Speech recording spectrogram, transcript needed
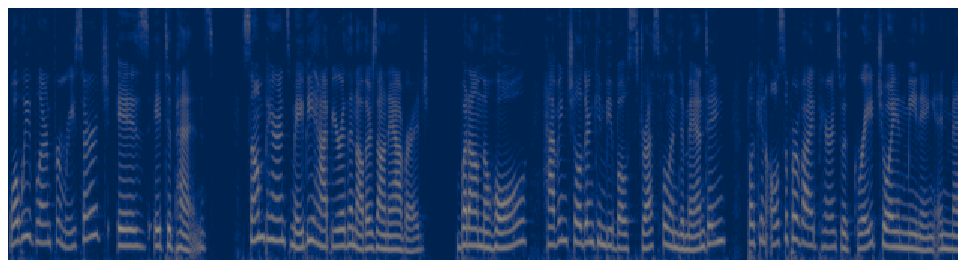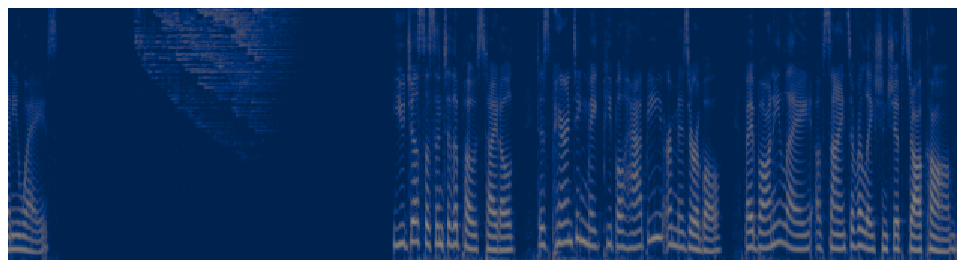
What we've learned from research is it depends. Some parents may be happier than others on average, but on the whole, having children can be both stressful and demanding, but can also provide parents with great joy and meaning in many ways. You just listened to the post titled, Does Parenting Make People Happy or Miserable? by Bonnie Lay of scienceofrelationships.com.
